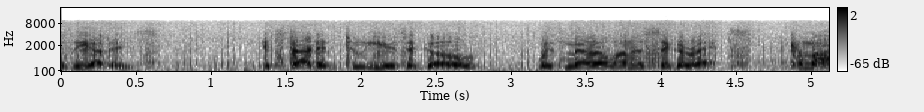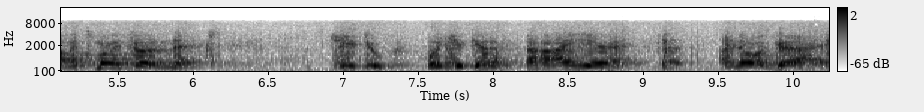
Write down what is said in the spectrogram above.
of the others. It started two years ago with marijuana cigarettes. Come on, it's my turn next. Gee, Duke, where'd you get him? I, uh, I know a guy.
